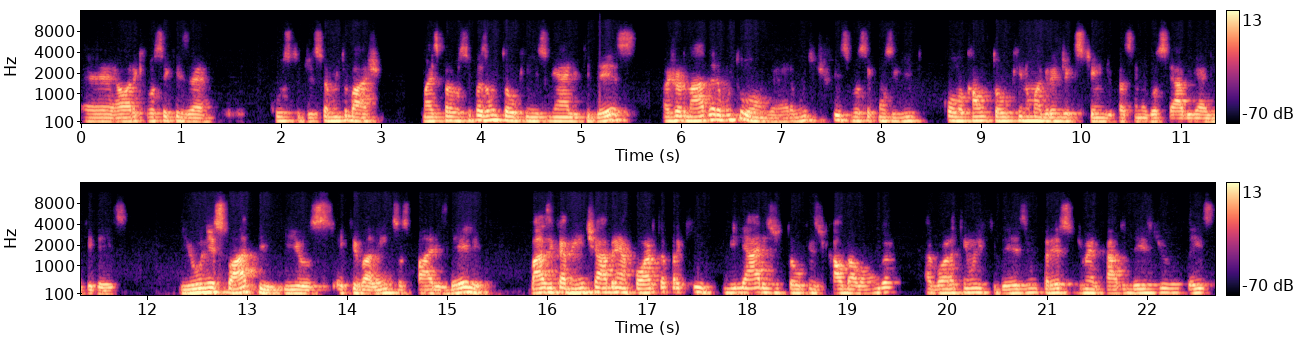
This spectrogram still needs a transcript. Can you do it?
é, a hora que você quiser. O custo disso é muito baixo. Mas para você fazer um token e isso ganhar liquidez, a jornada era muito longa. Era muito difícil você conseguir colocar um token numa grande exchange para ser negociado e ganhar liquidez. E o Uniswap e os equivalentes, os pares dele, basicamente abrem a porta para que milhares de tokens de cauda longa agora tenham liquidez e um preço de mercado desde o desde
